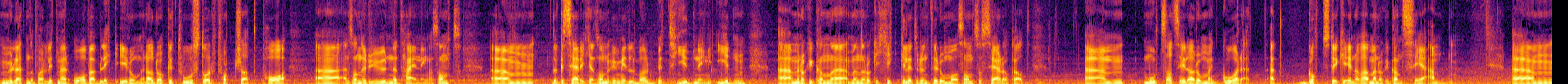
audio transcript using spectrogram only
muligheten til å få litt mer overblikk i rommet. Da. Dere to står fortsatt på uh, en sånn runetegning og sånt. Um, dere ser ikke en sånn umiddelbar betydning i den, men, kan, men når dere kikker litt rundt i rommet, og sånt, så ser dere at um, motsatt side av rommet går et, et godt stykke innover, men dere kan se enden. Um,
